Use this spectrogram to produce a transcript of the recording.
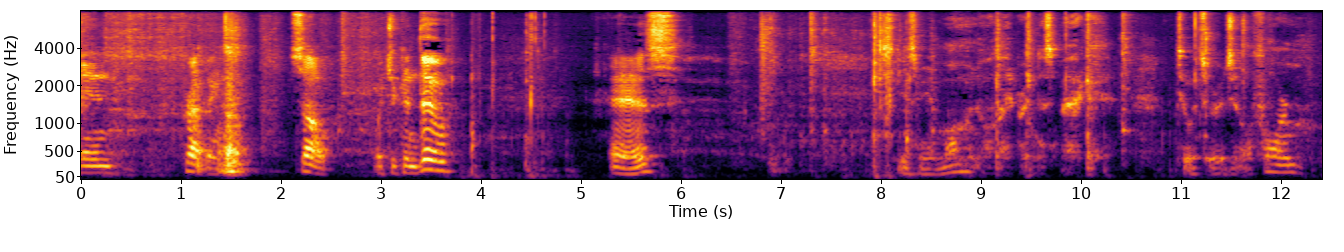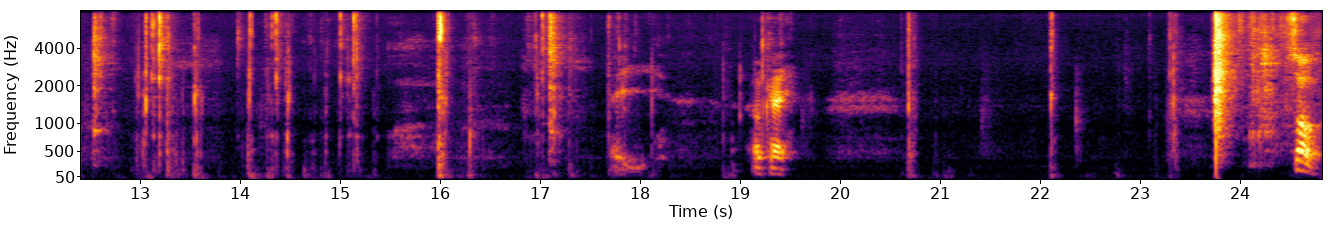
in prepping. So, what you can do is, excuse me a moment while I bring this back to its original form. Hey. Okay. So,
